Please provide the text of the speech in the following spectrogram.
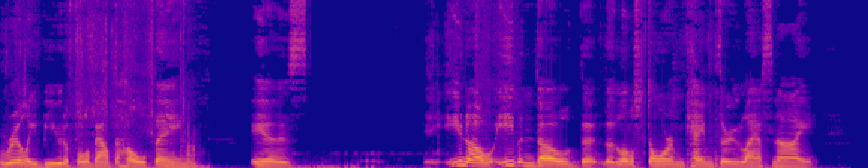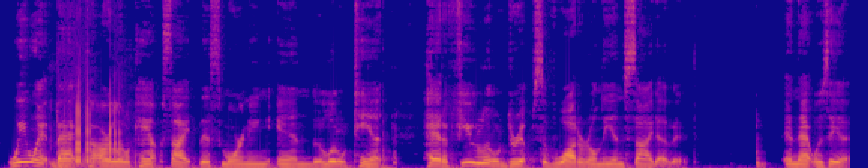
really beautiful about the whole thing is, you know, even though the, the little storm came through last night, we went back to our little campsite this morning and the little tent had a few little drips of water on the inside of it. And that was it.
